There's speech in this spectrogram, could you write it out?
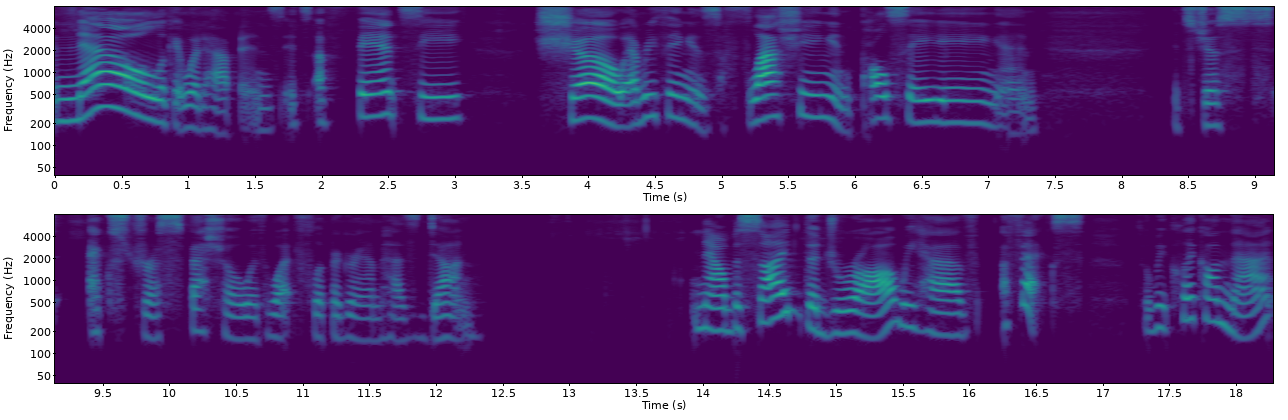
Now look at what happens. It's a fancy show. Everything is flashing and pulsating, and it's just extra special with what Flipagram has done. Now, beside the draw, we have effects. So we click on that.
